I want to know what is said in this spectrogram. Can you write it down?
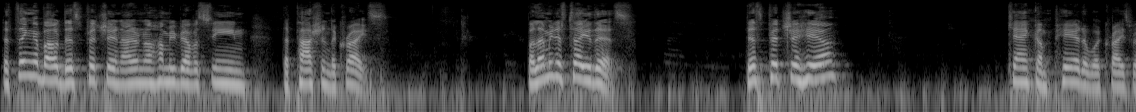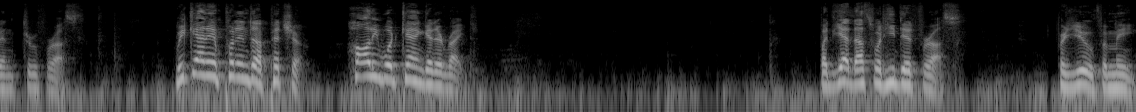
the thing about this picture, and I don't know how many of you have ever seen The Passion of the Christ. But let me just tell you this. This picture here can't compare to what Christ went through for us. We can't even put into a picture. Hollywood can't get it right. But yet, that's what he did for us, for you, for me.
